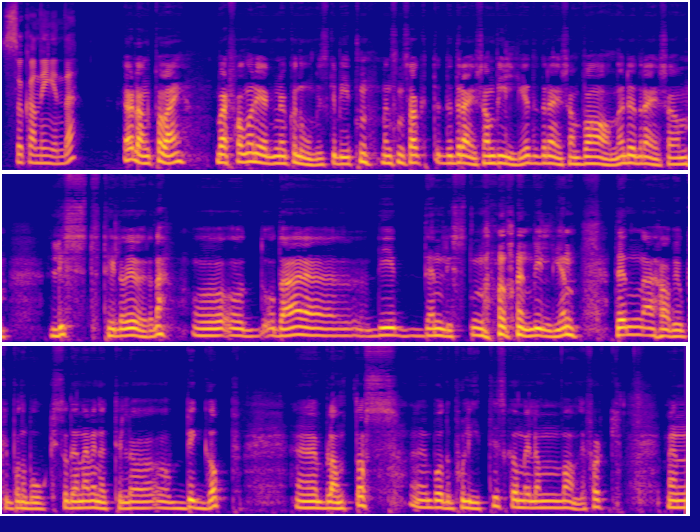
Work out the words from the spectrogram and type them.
så kan ingen det? Ja, langt på vei. I hvert fall når det gjelder den økonomiske biten. Men som sagt, det dreier seg om vilje, det dreier seg om vaner, det dreier seg om lyst til å gjøre det. Og, og, og der, de, den lysten og den viljen, den har vi jo ikke på noen bok. Så den er vi nødt til å, å bygge opp blant oss, eh, både politisk og mellom vanlige folk. Men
